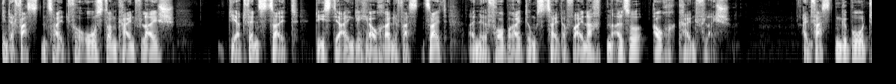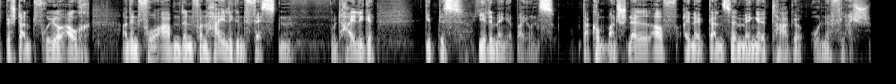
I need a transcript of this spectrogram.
in der Fastenzeit vor Ostern kein Fleisch, die Adventszeit die ist ja eigentlich auch eine Fastenzeit, eine Vorbereitungszeit auf Weihnachten, also auch kein Fleisch. Ein Fastengebot bestand früher auch an den Vorabenden von heiligen Festen. Und Heilige gibt es jede Menge bei uns. Da kommt man schnell auf eine ganze Menge Tage ohne Fleisch.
